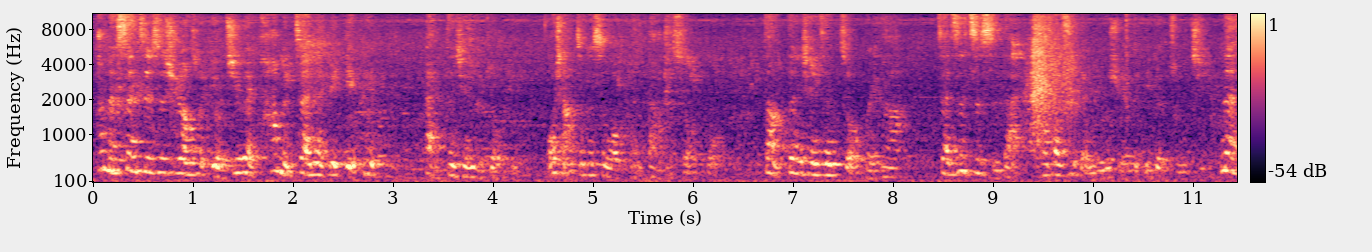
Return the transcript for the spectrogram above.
他们甚至是希望说有机会他们在那边也可以办邓先生的作品。我想这个是我很大的收获，让邓先生走回他在日治时代他在日本留学的一个足迹。那。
